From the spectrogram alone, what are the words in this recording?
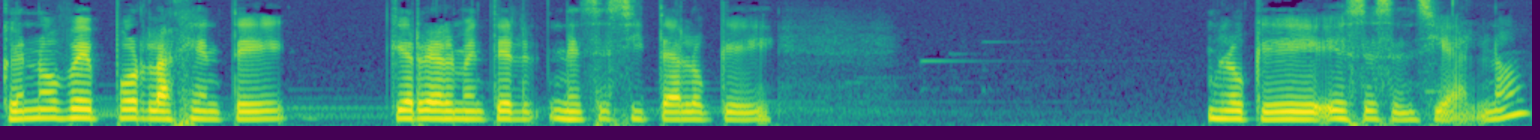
que no ve por la gente que realmente necesita lo que lo que es esencial, ¿no?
